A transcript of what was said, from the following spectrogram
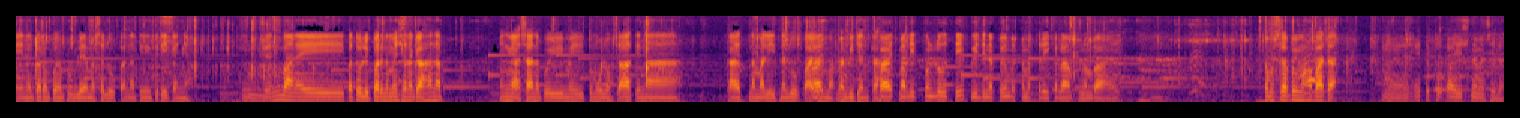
eh nagkaroon po ng problema sa lupa na tinitirikan niya. Mhm. Yun ba, ay patuloy pa rin naman siya naghahanap. Yun nga, sana po ay may tumulong sa atin na kahit na maliit na lupa ay Kahit- ma- mabigyan ka. Kahit maliit pong lote, pwede na po yun. Basta matry ka lang po ng bahay. Kamusta po yung mga bata? Eh, ito po, ayos naman sila.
